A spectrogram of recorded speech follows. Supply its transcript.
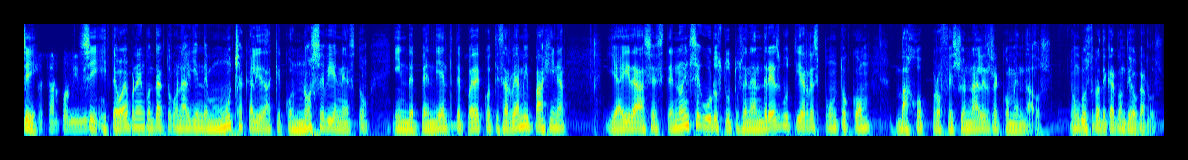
empezar por mí mismo? Sí, y te voy a poner en contacto con alguien de mucha calidad que conoce bien esto, independiente, te puede cotizar. Ve a mi página y ahí das, este, no en Seguros Tutos, en andresgutierrez.com bajo profesionales recomendados. Un gusto platicar contigo, Carlos.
